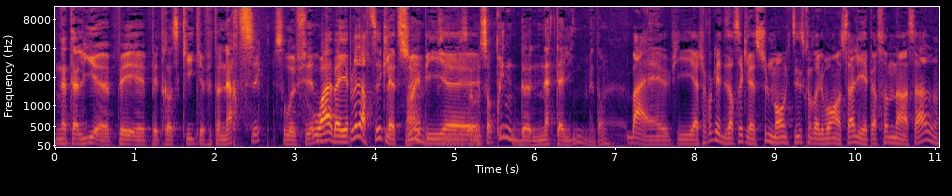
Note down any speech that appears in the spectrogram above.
Nathalie euh, Pe- Petroski qui a fait un article sur le film. Ouais, ben il y a plein d'articles là-dessus. Ouais, puis, puis euh, Ça m'a surpris de Nathalie, mettons. Ben, puis à chaque fois qu'il y a des articles là-dessus, le monde qui dit qu'on doit aller voir en salle, il y a personne dans la salle.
